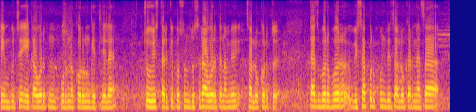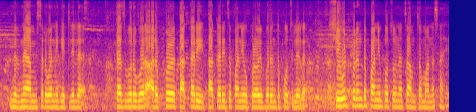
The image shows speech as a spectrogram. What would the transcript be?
टेंबूचे एक आवर्तन पूर्ण करून घेतलेलं आहे. चोवीस तारखेपासून दुसरं आवर्तन आम्ही चालू करतो आहे त्याचबरोबर विसापूर कुंदे चालू करण्याचा निर्णय आम्ही सर्वांनी घेतलेला आहे. त्याचबरोबर आरफळ ताकारी ताकारीचं पाणी उपळावीपर्यंत पोचलेलं आहे. शेवटपर्यंत पाणी पोचवण्याचा आमचा मानस आहे.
